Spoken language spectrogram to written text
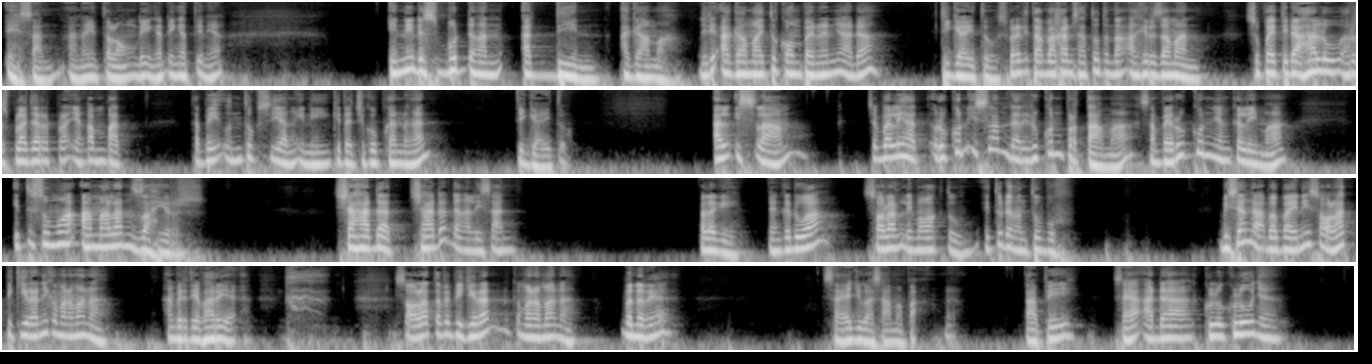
ihsan. Nah ini tolong diingat-ingatin ya. Ini disebut dengan ad-din, agama. Jadi agama itu komponennya ada Tiga itu. Sebenarnya ditambahkan satu tentang akhir zaman. Supaya tidak halu harus belajar yang keempat. Tapi untuk siang ini kita cukupkan dengan tiga itu. Al-Islam, coba lihat rukun Islam dari rukun pertama sampai rukun yang kelima, itu semua amalan zahir. Syahadat, syahadat dengan lisan. Apalagi? Yang kedua, sholat lima waktu, itu dengan tubuh. Bisa nggak Bapak ini sholat pikirannya ke mana-mana? Hampir tiap hari ya. sholat tapi pikiran ke mana-mana. Bener ya? Saya juga sama Pak. Tapi saya ada clue-cluenya.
